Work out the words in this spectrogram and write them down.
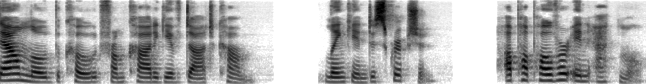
Download the code from codegive.com. Link in description. A popover in HTML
